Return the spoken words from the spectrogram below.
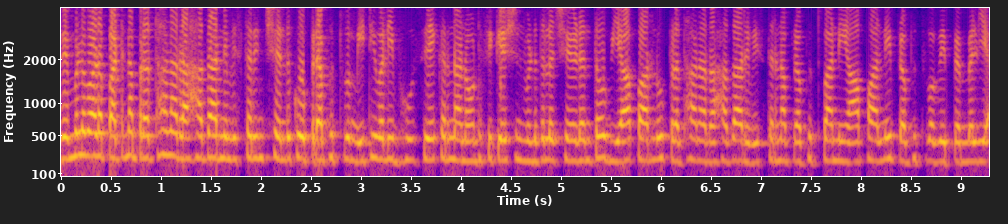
వెమ్మలవాడ పట్టణ ప్రధాన రహదారిని విస్తరించేందుకు ప్రభుత్వం ఇటీవలి భూసేకరణ నోటిఫికేషన్ విడుదల చేయడంతో వ్యాపారులు ప్రధాన రహదారి విస్తరణ ప్రభుత్వాన్ని ఆపాలని ప్రభుత్వ విప్ ఎమ్మెల్యే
